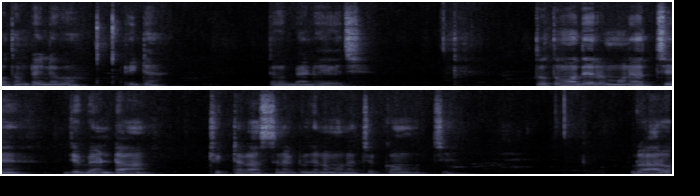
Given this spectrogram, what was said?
প্রথমটাই নেব এইটা, দেখো ব্যান্ড হয়ে গেছে। তো তোমাদের মনে হচ্ছে যে ব্যান্ডটা ঠিকঠাক আসছে না, একটু যেন মনে হচ্ছে কম হচ্ছে। পুরো আরও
